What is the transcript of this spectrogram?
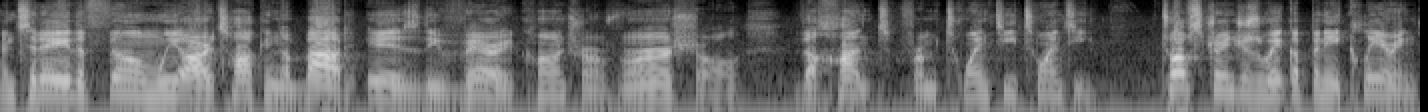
And today, the film we are talking about is the very controversial The Hunt from 2020. Twelve strangers wake up in a clearing.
